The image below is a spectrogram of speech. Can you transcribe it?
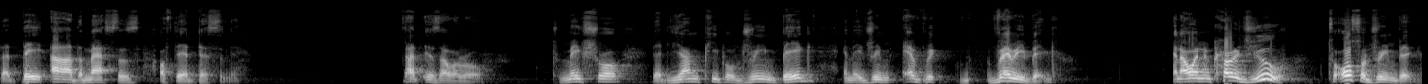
that they are the masters of their destiny. That is our role to make sure that young people dream big and they dream every, very big. And I want to encourage you to also dream big.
